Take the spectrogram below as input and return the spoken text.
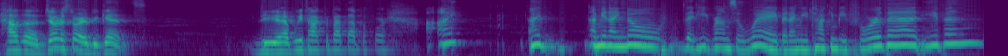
how the Jonah story begins. Do you have we talked about that before? I, I, I mean, I know that he runs away, but I mean, talking before that, even.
